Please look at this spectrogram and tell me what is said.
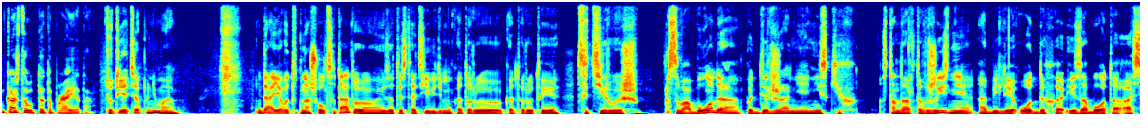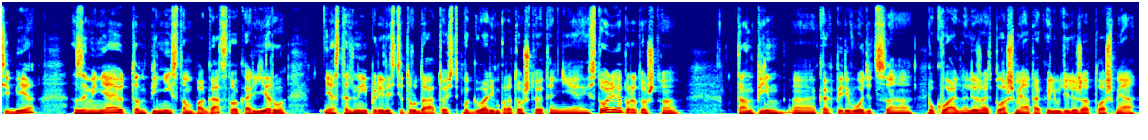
Мне кажется, вот это про это. Тут я тебя понимаю. Да, я вот тут нашел цитату из этой статьи, видимо, которую, которую ты цитируешь. Свобода, поддержание низких стандартов жизни, обилие отдыха и забота о себе заменяют танпинистам богатство, карьеру и остальные прелести труда. То есть мы говорим про то, что это не история про то, что танпин, э, как переводится буквально лежать плашмя, так и люди лежат плашмя,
